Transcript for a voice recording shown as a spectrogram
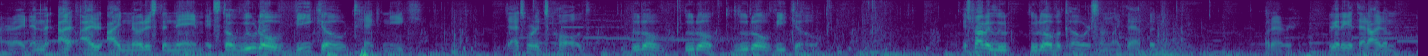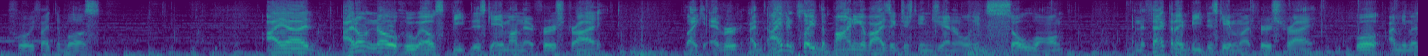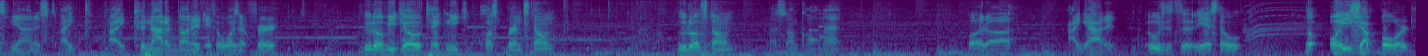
All right, and I, I I noticed the name. It's the Ludovico technique. That's what it's called. Ludo Ludo Ludovico. It's probably Lud Ludovico or something like that, but whatever. We gotta get that item before we fight the boss. I, uh, I don't know who else beat this game on their first try. Like, ever. I, I haven't played The Binding of Isaac just in general in so long. And the fact that I beat this game on my first try, well, I mean, let's be honest. I, I could not have done it if it wasn't for Ludovico Technique plus Brimstone. Ludo Stone. That's what I'm calling that. But, uh, I got it. Ooh, is this the, yeah, it's the, Ouija board.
